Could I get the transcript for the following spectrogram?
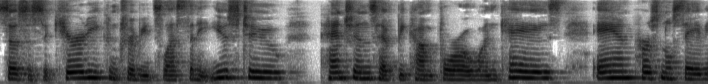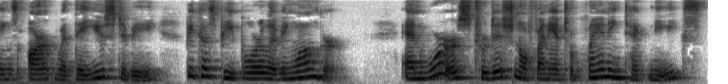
Social Security contributes less than it used to, pensions have become 401ks, and personal savings aren't what they used to be because people are living longer. And worse, traditional financial planning techniques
